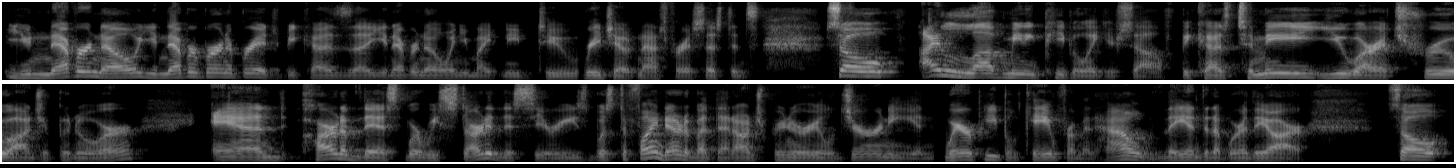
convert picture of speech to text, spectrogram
you never know. You never burn a bridge because uh, you never know when you might need to reach out and ask for assistance. So I love meeting people like yourself because to me, you are a true entrepreneur and part of this, where we started this series, was to find out about that entrepreneurial journey and where people came from and how they ended up where they are. So,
